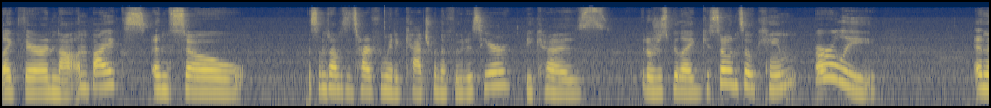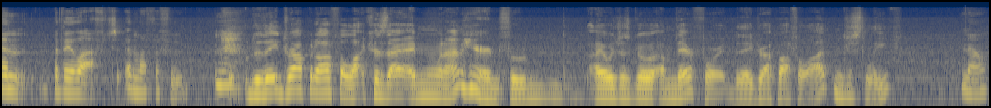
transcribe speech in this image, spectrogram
like they're not on bikes, and so sometimes it's hard for me to catch when the food is here because it'll just be like so and so came early, and then but they left and left the food. Do they drop it off a lot? Because I, I mean, when I'm hearing food, I would just go. I'm there for it. Do they drop off a lot and just leave? No.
